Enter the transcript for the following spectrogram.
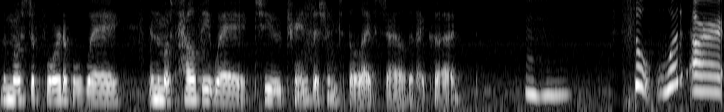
the most affordable way, and the most healthy way to transition to the lifestyle that I could. So, what are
